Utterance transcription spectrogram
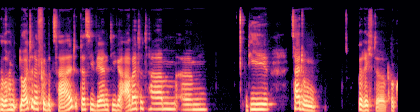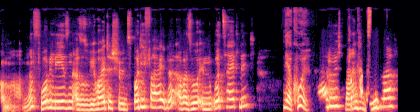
Also haben Leute dafür bezahlt, dass sie, während die gearbeitet haben, ähm, die Zeitung Berichte bekommen haben, ne? vorgelesen, also so wie heute schön Spotify, ne? aber so in urzeitlich. Ja, cool. Dadurch waren die Weber,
